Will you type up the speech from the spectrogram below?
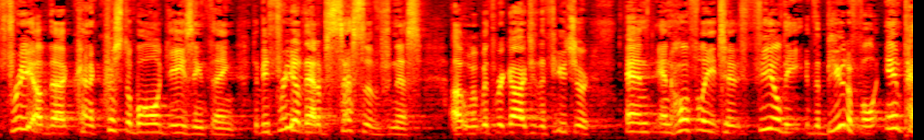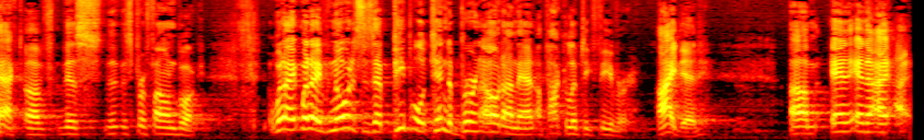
free of the kind of crystal ball gazing thing, to be free of that obsessiveness uh, with, with, regard to the future, and and hopefully to feel the the beautiful impact of this this profound book. What I what I've noticed is that people tend to burn out on that apocalyptic fever. I did. Um, and and I, I,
